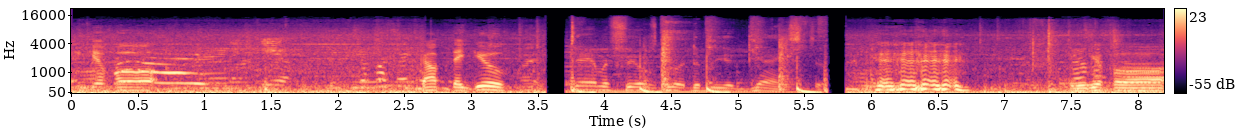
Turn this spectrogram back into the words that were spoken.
Thank you po. Kap, thank you. Damn, it feels good to be a gangster. Thank you po.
